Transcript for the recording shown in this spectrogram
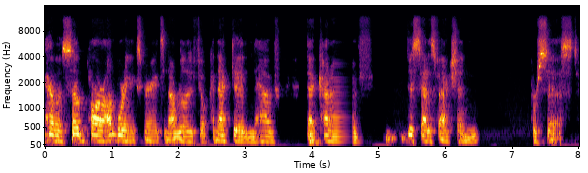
have a subpar onboarding experience and not really feel connected and have that kind of dissatisfaction persist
